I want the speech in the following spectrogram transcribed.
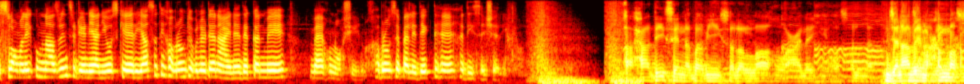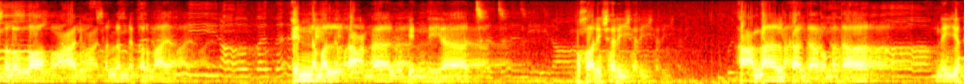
असलम नाजरीन, सिटी इंडिया न्यूज़ के रियासती खबरों के बुलेटिन आईने दक्कन में। मैं हूँ नौशीन। खबरों से पहले देखते हैं हदीस शरीफ। जनाब मोहम्मद ने फरमाया बुखारी शरीफ, अमाल का नीयत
